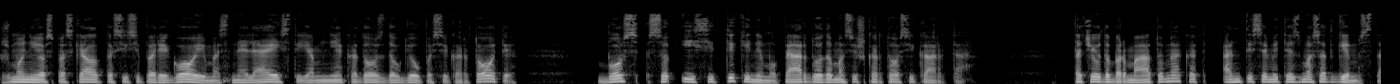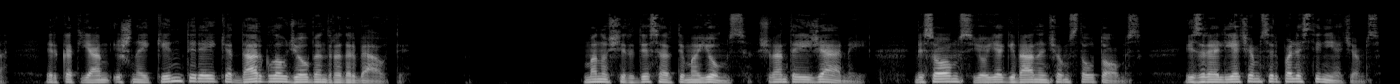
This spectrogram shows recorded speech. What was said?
žmonijos paskelbtas įsipareigojimas neleisti jam niekada daugiau pasikartoti, bus su įsitikinimu perduodamas iš kartos į kartą. Tačiau dabar matome, kad antisemitizmas atgimsta ir kad jam išnaikinti reikia dar glaudžiau bendradarbiauti. Mano širdis artima jums, šventai žemiai, visoms joje gyvenančioms tautoms, izraeliečiams ir palestiniečiams,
